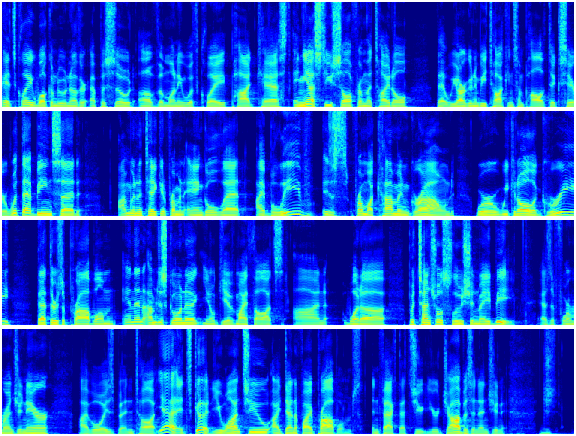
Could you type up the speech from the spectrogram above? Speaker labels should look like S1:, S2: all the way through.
S1: Hey, it's Clay. Welcome to another episode of the Money with Clay podcast. And yes, you saw from the title that we are going to be talking some politics here. With that being said, I'm going to take it from an angle that I believe is from a common ground where we can all agree that there's a problem and then I'm just going to, you know, give my thoughts on what a potential solution may be. As a former engineer, I've always been taught, yeah, it's good. You want to identify problems. In fact, that's your, your job as an engineer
